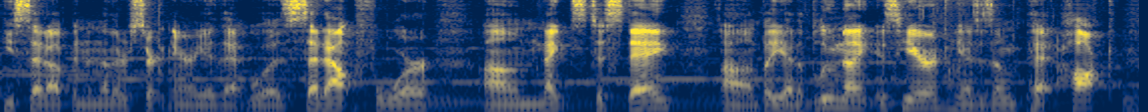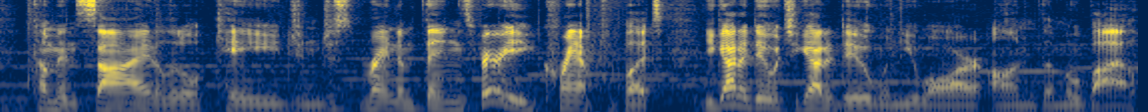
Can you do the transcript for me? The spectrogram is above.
he set up in another certain area that was set out for um, knights to stay. Um, but yeah, the Blue Knight is here. He has his own pet hawk. Come inside, a little cage, and just random things. Very cramped, but you gotta do what you gotta do when you are on the mobile,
